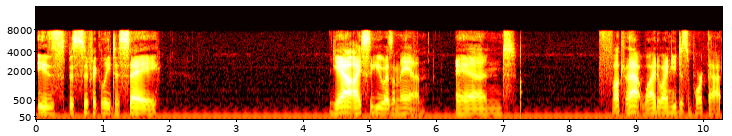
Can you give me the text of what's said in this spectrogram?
is specifically to say, yeah, I see you as a man. And fuck that. Why do I need to support that?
